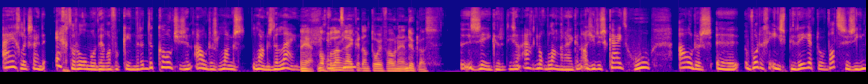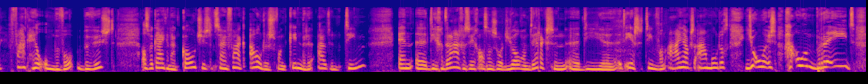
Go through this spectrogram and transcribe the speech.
eigenlijk zijn de echte rolmodellen voor kinderen de coaches en ouders langs, langs de lijn. Ja, nog en belangrijker die, dan Toivonen en Douglas. Zeker, die zijn eigenlijk nog belangrijk. En als je dus kijkt hoe ouders uh, worden geïnspireerd door wat ze zien... vaak heel onbewust. Als we kijken naar coaches, dat zijn vaak ouders van kinderen uit een team. En uh, die gedragen zich als een soort Johan Derksen... Uh, die het eerste team van Ajax aanmoedigt. Jongens, hou hem breed.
